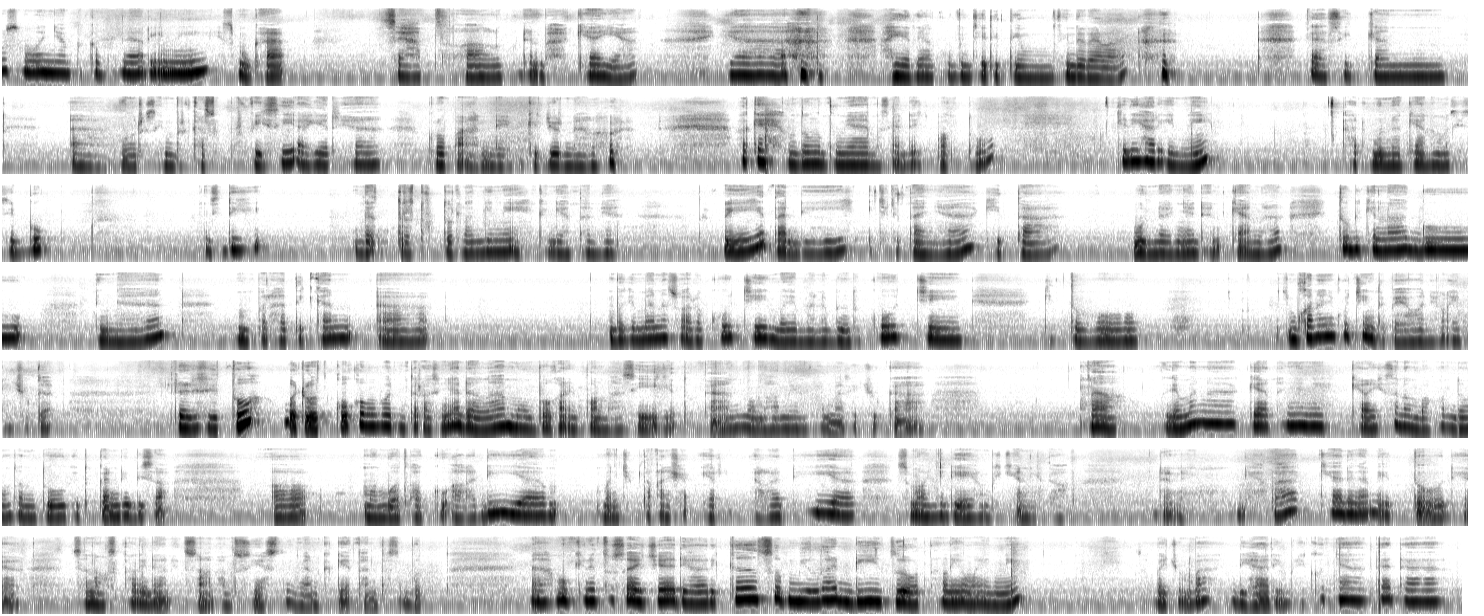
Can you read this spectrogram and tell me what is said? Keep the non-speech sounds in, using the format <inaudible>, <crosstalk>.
Halo semuanya, apa kabar hari ini? Semoga sehat selalu dan bahagia ya. Ya, <laughs> akhirnya aku menjadi tim Cinderella. <laughs> Kasihkan uh, ngurusin berkas supervisi, akhirnya kelupaan deh bikin jurnal. <laughs> Oke, okay, untung-untungnya masih ada waktu. Jadi hari ini karena bunda Kiana masih sibuk jadi nggak terstruktur lagi nih kegiatannya. Tapi tadi ceritanya kita bundanya dan Kiana itu bikin lagu dengan memperhatikan uh, bagaimana suara kucing, bagaimana bentuk kucing, gitu. Bukan hanya kucing tapi hewan yang lainnya juga. Dari situ menurutku kemampuan interaksinya adalah mengumpulkan informasi gitu kan memahami informasi juga. Nah bagaimana kayaknya nih? Kayaknya senang banget dong tentu gitu kan dia bisa uh, membuat lagu ala dia menciptakan syair ala dia semuanya dia yang bikin gitu. Dan dia bahagia dengan itu dia senang sekali dengan itu sangat antusias dengan kegiatan tersebut. Nah mungkin itu saja di hari ke 9 di zona 5 ini. Sampai jumpa di hari berikutnya. Dadah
